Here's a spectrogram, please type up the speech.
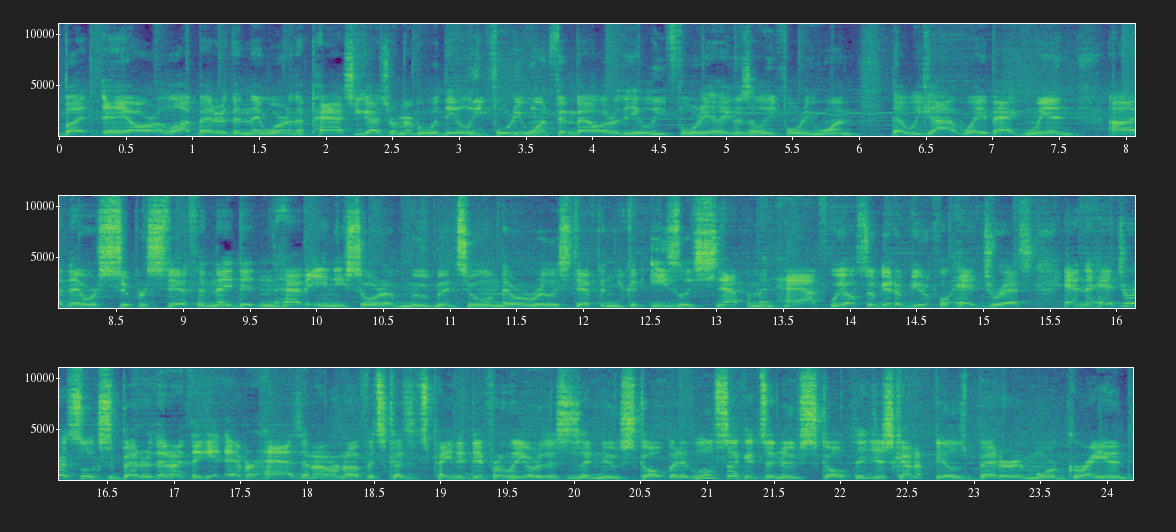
but they are a lot better than they were in the past. You guys remember with the Elite 41 Finn Balor or the Elite 40, I think it was Elite 41 that we got way back when, uh, they were super stiff and they didn't have any sort of movement to them. They were really stiff and you could easily snap them in half. We also get a beautiful headdress and the headdress looks better than I think it ever has and I don't know if it's because it's painted differently or this is a new sculpt, but it looks like it's a new sculpt. It just kind of feels better and more grand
